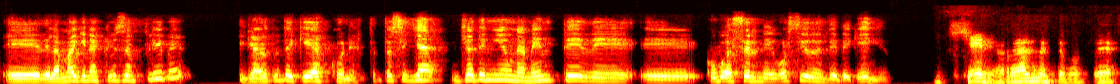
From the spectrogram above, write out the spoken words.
eh, de las máquinas que usen Flipper, y claro, tú te quedas con esto. Entonces ya, ya tenía una mente de eh, cómo hacer negocio desde pequeño genio, realmente. Pues, eh,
